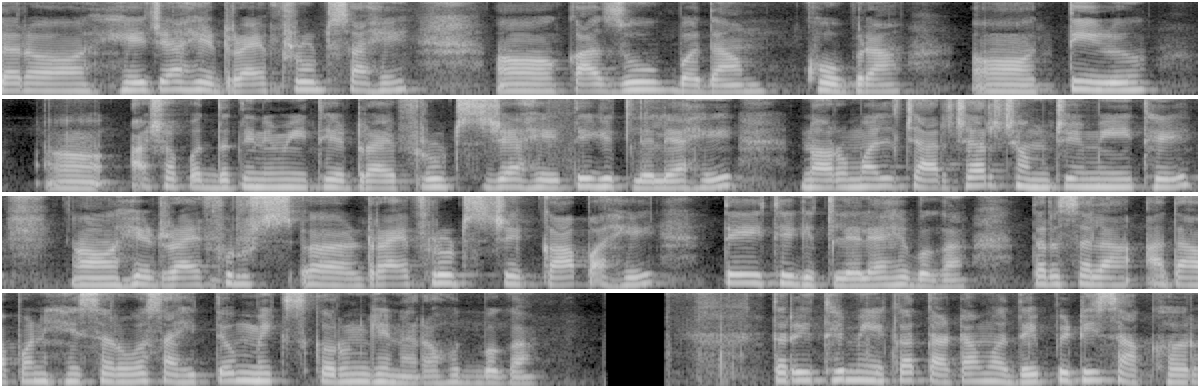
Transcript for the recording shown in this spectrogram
तर हे जे आहे ड्रायफ्रूट्स आहे काजू बदाम खोबरा तीळ अशा पद्धतीने मी इथे ड्रायफ्रूट्स जे आहे ते घेतलेले आहे. नॉर्मल चार चार चमचे मी इथे हे ड्रायफ्रूट्स ड्रायफ्रूट्सचे काप आहे ते इथे घेतलेले आहे बघा. तर चला आता आपण हे सर्व साहित्य मिक्स करून घेणार आहोत बघा. तर इथे मी एका ताटामध्ये पिठी साखर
